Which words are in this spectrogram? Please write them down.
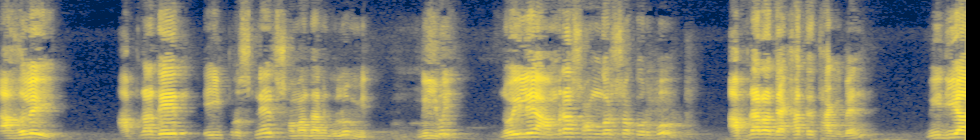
তাহলেই আপনাদের এই প্রশ্নের সমাধানগুলো মিলবে। নইলে আমরা সংঘর্ষ করব, আপনারা দেখাতে থাকবেন, মিডিয়া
